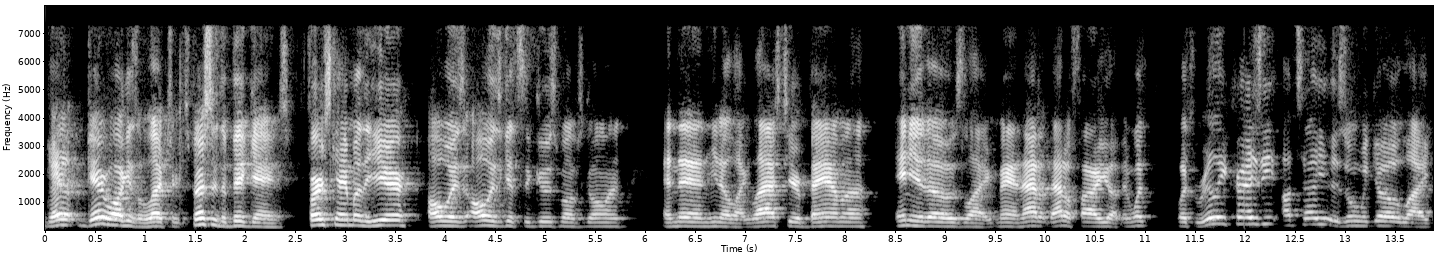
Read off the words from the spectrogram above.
Gator Walk is electric, especially the big games. First game of the year, always always gets the goosebumps going. And then, you know, like last year, Bama, any of those, like, man, that'll that'll fire you up. And what what's really crazy, I'll tell you, is when we go like,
